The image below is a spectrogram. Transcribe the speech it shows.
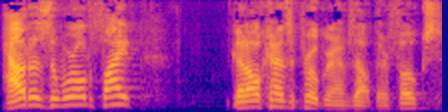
How does the world fight? Got all kinds of programs out there, folks.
